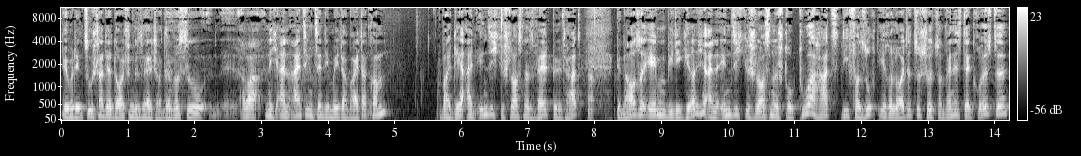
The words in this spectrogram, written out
über den Zustand der deutschen Gesellschaft. Da wirst du äh, aber nicht einen einzigen Zentimeter weiterkommen weil der ein in sich geschlossenes Weltbild hat. Ja. Genauso eben wie die Kirche eine in sich geschlossene Struktur hat, die versucht, ihre Leute zu schützen. Und wenn es der größte,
